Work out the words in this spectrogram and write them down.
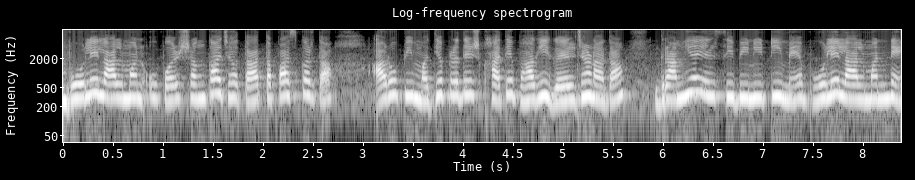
ભોલે લાલમન ઉપર શંકા જતા તપાસ કરતા આરોપી મધ્યપ્રદેશ ખાતે ભાગી ગયેલ જણાતા ગ્રામ્ય એલસીબીની ટીમે ભોલે લાલમનને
